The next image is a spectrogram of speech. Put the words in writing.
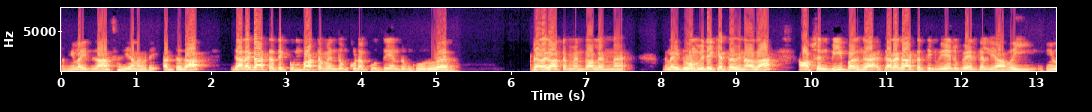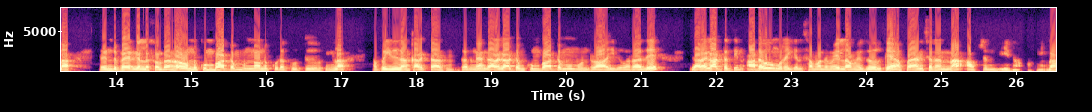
ஓகேங்களா இதுதான் சரியான விடை. அடுத்ததா கரகாட்டத்தை கும்பாட்டம் என்றும் குடக்கூத்து என்றும் கூறுவர். கரகாட்டம் என்றால் என்ன? இல்லை இதுவும் விடை கேட்ட வினாதான். ஆப்ஷன் பி பாருங்க கரகாட்டத்தின் வேறு பெயர்கள் யாவை? ஓகேங்களா? ரெண்டு பெயர்கள்ல சொல்றாங்க. ஒன்னு கும்பாட்டம் இன்னொன்னு குடக்கூத்து. ஓகேங்களா? அப்ப இதுதான் கரெக்டா இருக்கும். பாருங்க கரகாட்டம் கும்பாட்டமும் ஒன்றா? இது வராது. கரகாட்டத்தின் அடவு முறைகள் சம்மந்தமே இல்லாம எதுவும் இருக்கு. அப்ப ஆன்சர் என்ன ஆப்ஷன் பி தான். ஓகேங்களா?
